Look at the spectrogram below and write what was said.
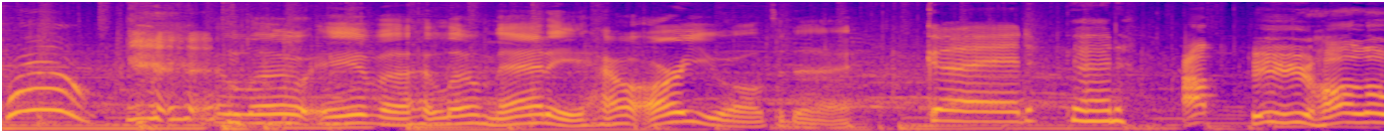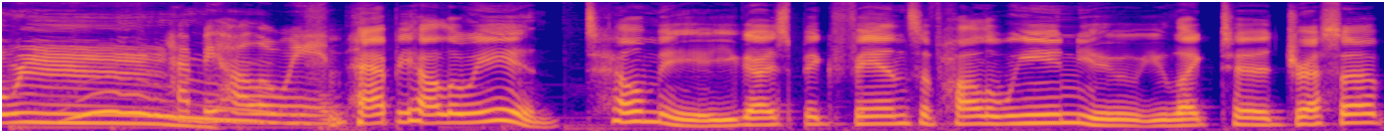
Hello, Ava. Hello, Maddie. How are you all today? Good. Good. Happy Halloween! Happy Halloween. Happy Halloween. Tell me, are you guys big fans of Halloween? You you like to dress up,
